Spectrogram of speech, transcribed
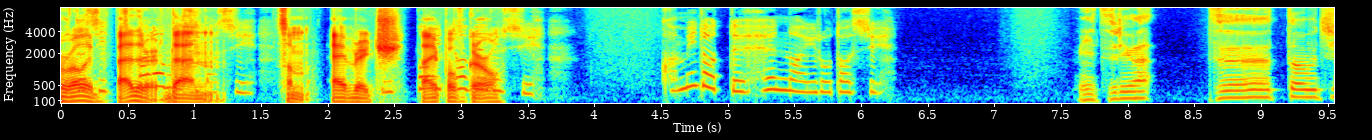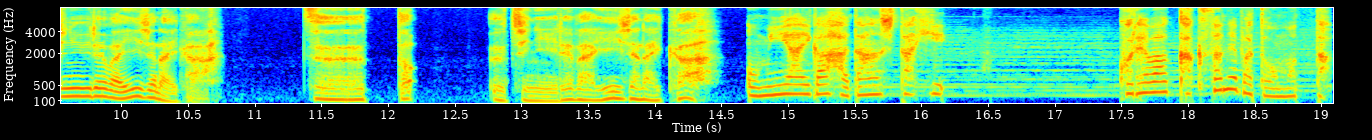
really 私 better 力持ち than だしいっ some average ぱい type of 食べる girl. し髪だって変な色だし。みつりはずーっとうちにいればいいじゃないか。ずーっとうちにいればいいじゃないか。お見合いが破談した日。これは隠さねばと思った.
